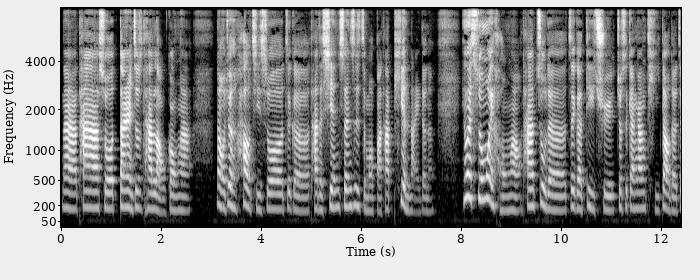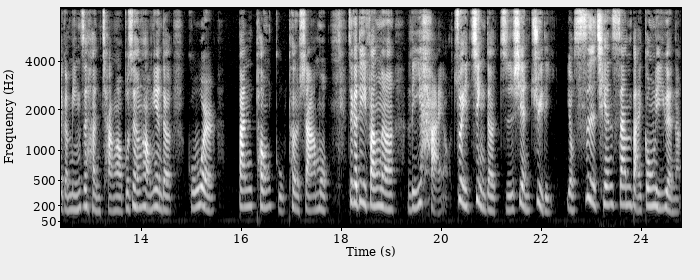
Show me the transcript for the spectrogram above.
那她说：“当然就是她老公啊。”那我就很好奇，说这个她的先生是怎么把她骗来的呢？因为孙卫红哦，他住的这个地区就是刚刚提到的这个名字很长哦，不是很好念的古尔班通古特沙漠这个地方呢，离海哦最近的直线距离有四千三百公里远呐，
